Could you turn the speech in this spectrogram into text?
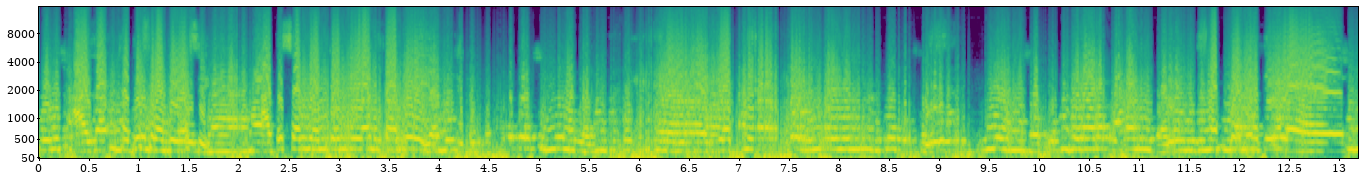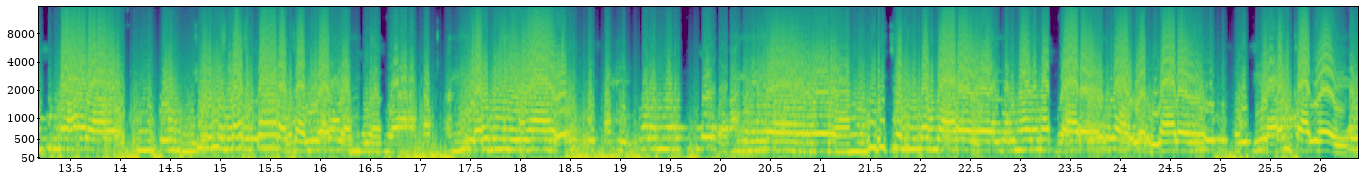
आज आमचा दुसरा दिवस आहे आता सर्वांच्या निवड चालू आहे चालू आहे आणि गुरुचरित्र पारायण गुणात्मक पारायण भागवत पारायण हे पण चालू आहे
